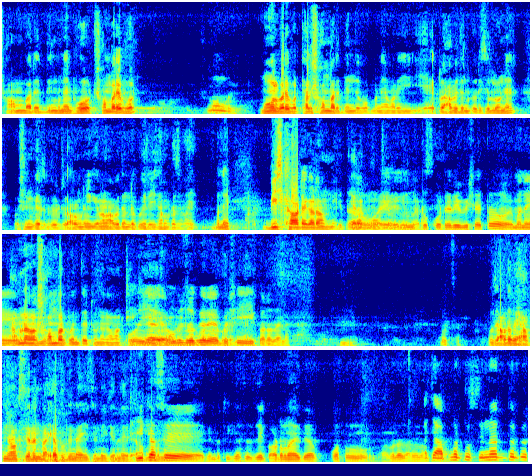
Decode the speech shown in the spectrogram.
সোমবারের দিন মানে ভোট সোমবারে ভোট। মঙ্গলবারে। তাহলে সোমবারের দিন দেবো। মানে আমার এই একটু আবেদন করেছি লোনের ওই সিনকে আলো নিয়ে গেলাম আবেদনটা করে রেখেছি আমার কাছে ভাই মানে বিষ খাওয়া টাকাটাও নেই। তো কোর্টের বিষয় তো মানে আমরা সোমবার পর্যন্ত একটু না আমার ঠিক অভিযোগের বেশি ই করা যায় না। বুঝছেন বুঝে ভাই আপনি আমাকে চেনেন না এতদিন আইছেন এখানে ঠিক আছে কিন্তু ঠিক আছে যে ঘটনা কত ঝামেলা জানো না। আচ্ছা আপনার তো চেনার দরকার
